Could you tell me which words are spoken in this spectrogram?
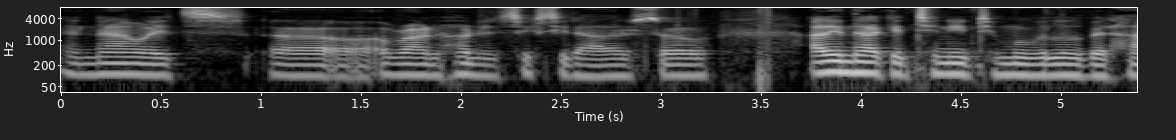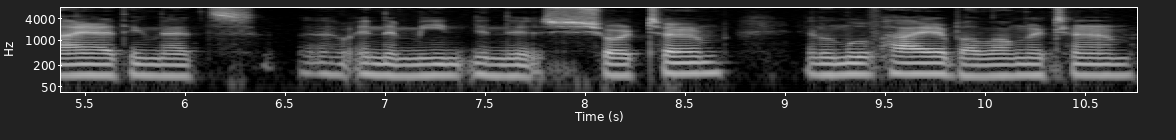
and now it's uh, around $160. So I think that continued to move a little bit higher. I think that's uh, in the mean in the short term it'll move higher, but longer term,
